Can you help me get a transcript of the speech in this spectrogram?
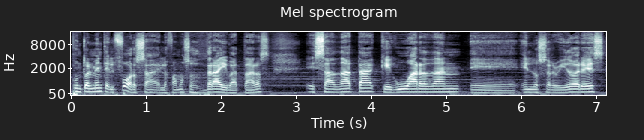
puntualmente el Forza, los famosos drive avatars. Esa data que guardan eh, en los servidores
